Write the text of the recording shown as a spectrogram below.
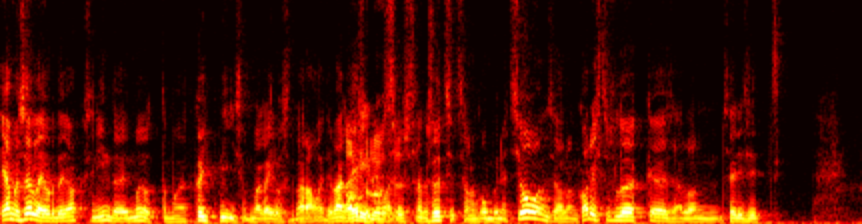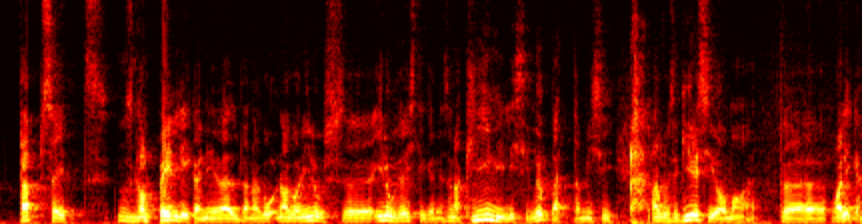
jääme selle juurde, ei hakka siin hindajaid mõjutama, et kõik viis on väga ilusad väravad ja väga erinevad, just nagu sa ütlesid, seal on kombinatsioon, seal on karistuslööke, seal on selliseid täpseid mm -hmm. skalpelliga nii-öelda nagu, nagu on ilus, ilus eestikeelne sõna, kliinilisi lõpetamisi nagu see Kirsi oma, et äh, valige,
